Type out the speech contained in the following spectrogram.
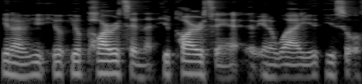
you know you, are you're pirating it. You're pirating it in a way. You, you sort of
